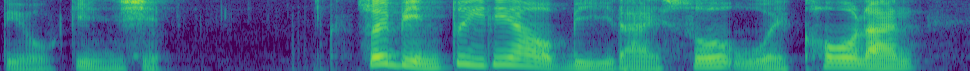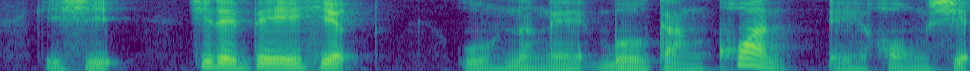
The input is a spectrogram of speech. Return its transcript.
着谨慎。所以面对了未来所有的苦难，其实即个威胁有两个无共款的方式。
